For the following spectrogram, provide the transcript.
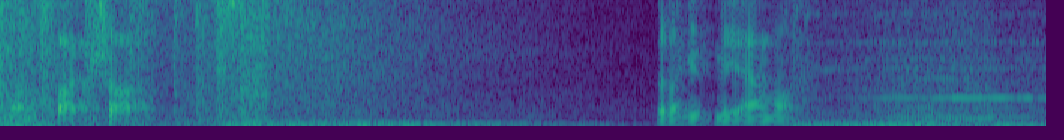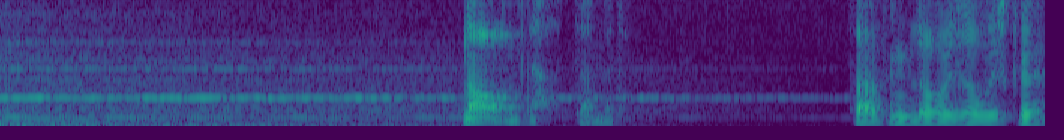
Another five shot. Better give me ammo. No, no, damn it. Tapping low is always good.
